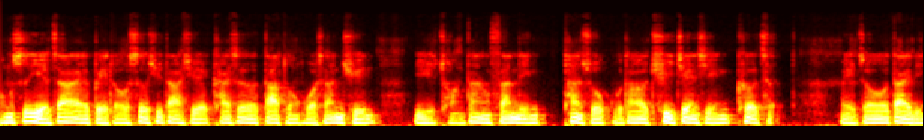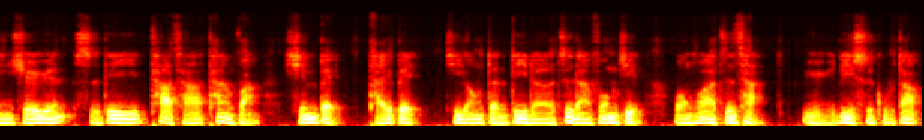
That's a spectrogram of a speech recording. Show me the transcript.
同时也在北投社区大学开设大屯火山群与闯荡山林、探索古道去践行课程，每周带领学员实地踏查探访新北、台北、基隆等地的自然风景、文化资产与历史古道，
